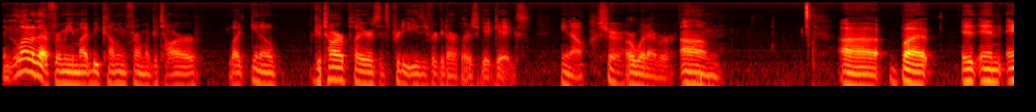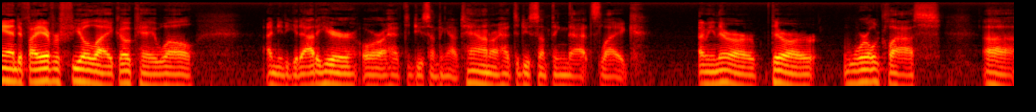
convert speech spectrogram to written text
and a lot of that for me might be coming from a guitar, like you know, guitar players. It's pretty easy for guitar players to get gigs. You know, Sure. or whatever. Um, uh, but it, and and if I ever feel like okay, well, I need to get out of here, or I have to do something out of town, or I have to do something that's like, I mean, there are there are world class uh,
